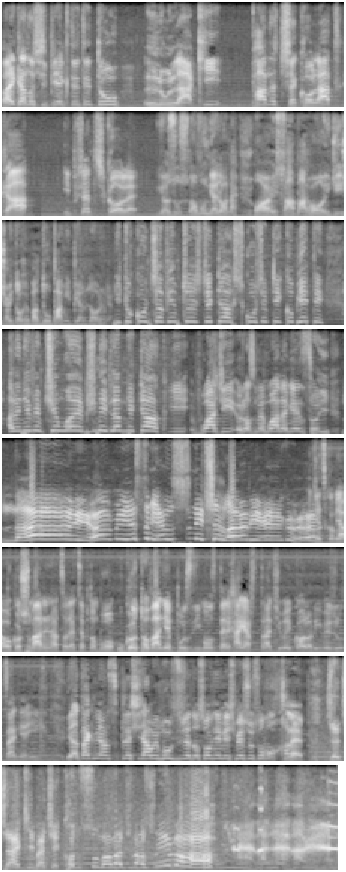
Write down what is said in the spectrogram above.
Bajka nosi piękny tytuł Lulaki, Pan Czekoladka i Przedszkole. Jezu, znowu mielone. Oj, Saba, oj, dzisiaj to chyba dupa mi pierdolnie. Nie do końca wiem, co jest nie tak z głosem tej kobiety, ale nie wiem czemu, ale brzmi dla mnie tak. I włazi rozmemłane mięso i No, ja. Dziecko miało koszmary, na co receptą było ugotowanie puzli Monster High, aż straciły kolor i wyrzucenie ich. Ja tak miałem spleśniały mózg, że dosłownie mnie śmieszył słowo chleb. Dzieciaki, macie konsumować warzywa!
